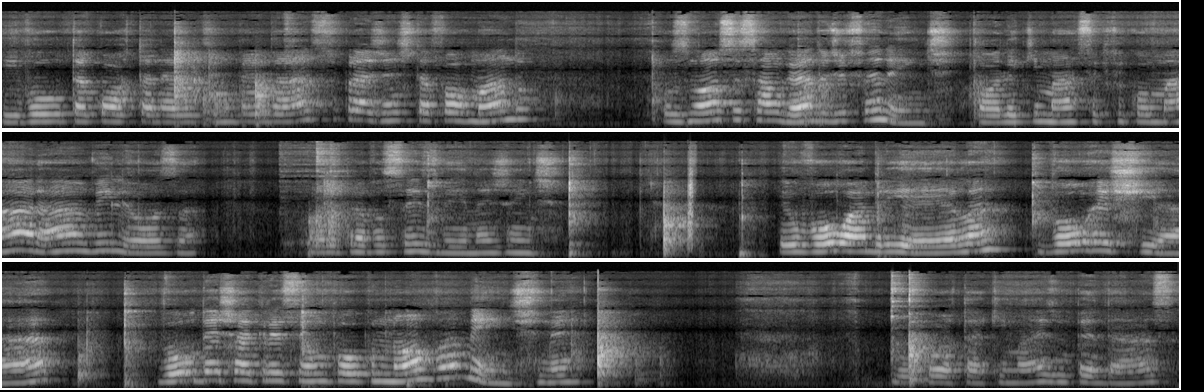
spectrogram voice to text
E vou estar tá cortando ela aqui um pedaço pra gente estar tá formando os nossos salgados diferentes. Olha que massa que ficou maravilhosa. Olha pra vocês verem, né, gente? Eu vou abrir ela, vou rechear, vou deixar crescer um pouco novamente, né? Vou cortar aqui mais um pedaço.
